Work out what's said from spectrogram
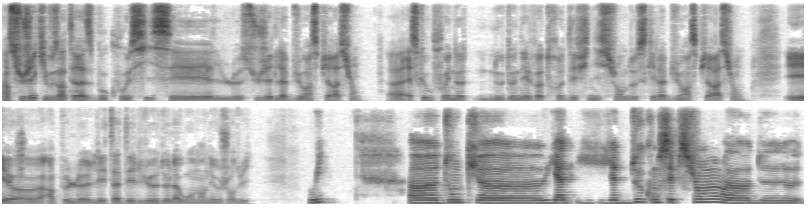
Un sujet qui vous intéresse beaucoup aussi, c'est le sujet de la bio-inspiration. Euh, est-ce que vous pouvez nous donner votre définition de ce qu'est la bio-inspiration et euh, un peu l'état des lieux de là où on en est aujourd'hui? Oui. Euh, donc, euh, il y, a, deux conceptions euh, de,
